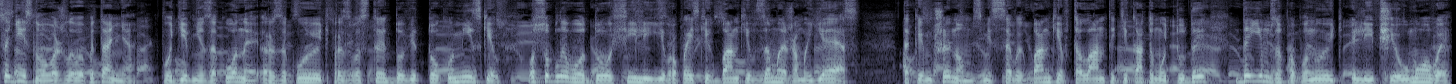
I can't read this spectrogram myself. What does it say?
Це дійсно важливе питання. Подібні закони ризикують призвести до відтоку мізків, особливо до філій європейських банків за межами ЄС. Таким чином, з місцевих банків таланти тікатимуть туди, де їм запропонують ліпші умови.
